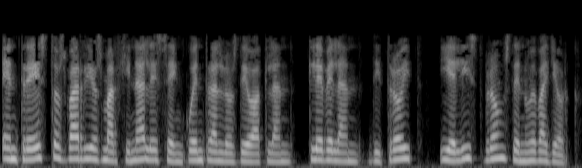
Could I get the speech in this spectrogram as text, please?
Entre estos barrios marginales se encuentran los de Oakland, Cleveland, Detroit y el East Bronx de Nueva York.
